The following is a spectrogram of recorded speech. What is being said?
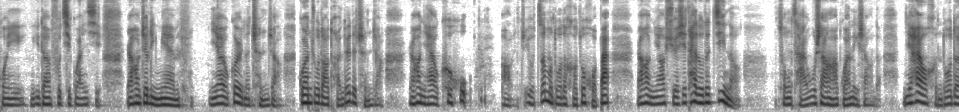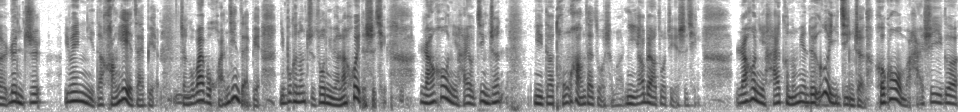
婚姻一段夫妻关系。然后这里面你要有个人的成长，关注到团队的成长，然后你还有客户，啊，有这么多的合作伙伴，然后你要学习太多的技能，从财务上啊、管理上的，你还有很多的认知。因为你的行业也在变，整个外部环境在变，你不可能只做你原来会的事情，然后你还有竞争。你的同行在做什么？你要不要做这些事情？然后你还可能面对恶意竞争，何况我们还是一个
